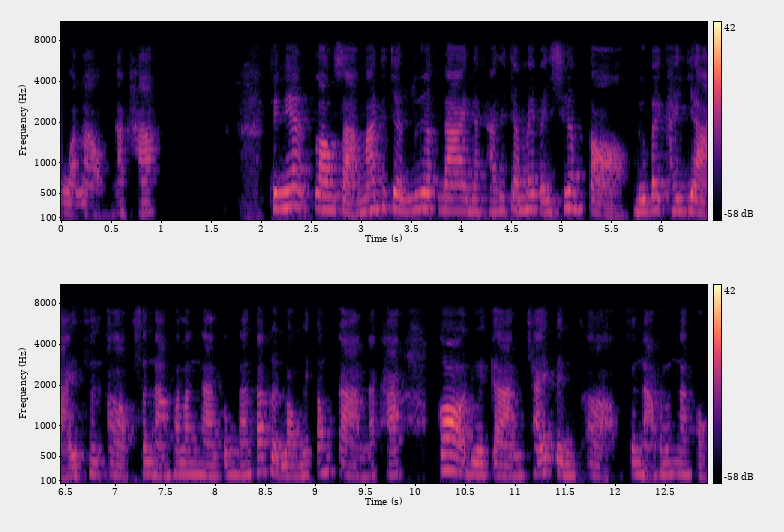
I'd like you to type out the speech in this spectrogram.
ตัวเรานะคะ ทีนี้เราสามารถที่จะเลือกได้นะคะ ที่จะไม่ไปเชื่อมต่อ หรือไปขยายสนามพลังงานตรงนั้น ถ้าเกิดเราไม่ต้องการนะคะ ก็โดยการใช้เป็นสนามพลังงานของ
